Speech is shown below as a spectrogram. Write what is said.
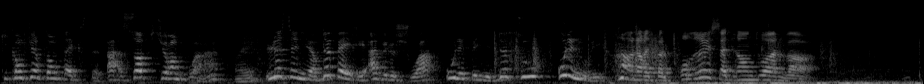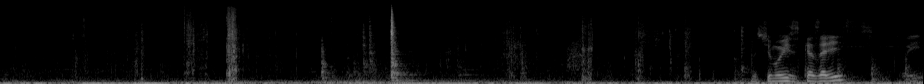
qui confirme ton texte. Ah, sauf sur un point. hein. Oui. Le seigneur de Peyret avait le choix, ou les payer dessous, ou les nourrir. On n'arrête pas le progrès, sacré Antoine, va. Monsieur Moïse Casalis? Oui.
